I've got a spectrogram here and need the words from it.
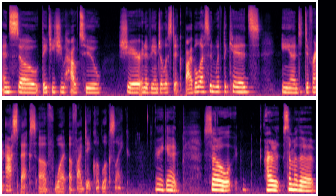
And so they teach you how to share an evangelistic Bible lesson with the kids and different aspects of what a five day club looks like. Very good. So, are some of the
